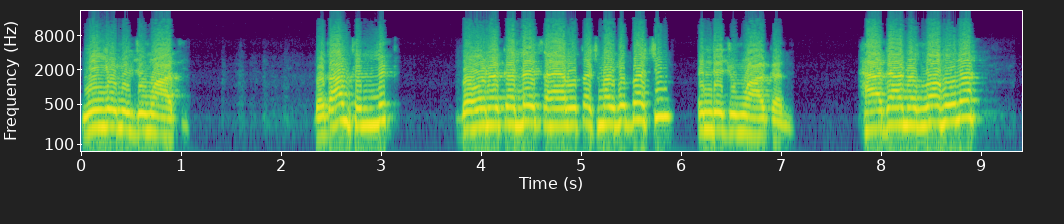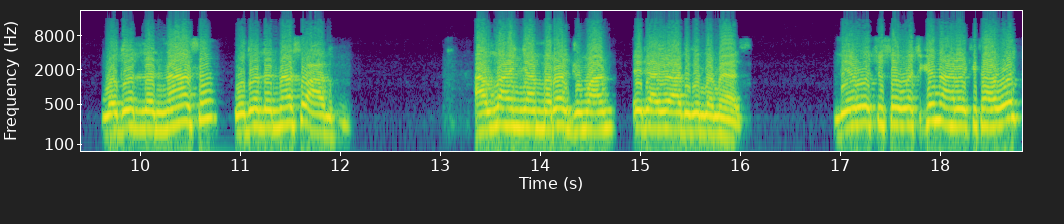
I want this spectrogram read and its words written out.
من يوم الجمعه በጣም ትልቅ በሆነ ቀን ላይ ፀሐይ አልወጣች ማልገባችም እንደ ጁሙአ ቀን هدانا الله له وضل الناس وضل الناس عنه አላህ እኛም መራ ጁማን እዳዩ አድርገን ለመያዝ ሌሎቹ ሰዎች ግን አህለ ኪታቦች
